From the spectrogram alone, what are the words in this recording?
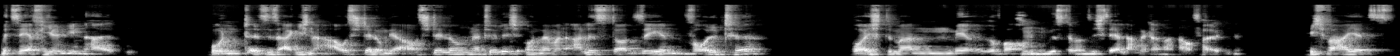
mit sehr vielen Inhalten. Und es ist eigentlich eine Ausstellung der Ausstellung natürlich. Und wenn man alles dort sehen wollte, bräuchte man mehrere Wochen, müsste man sich sehr lange daran aufhalten. Ich war jetzt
